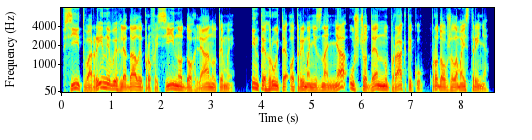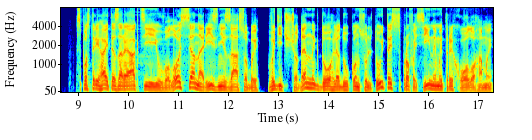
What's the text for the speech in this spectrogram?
Всі тварини виглядали професійно доглянутими. Інтегруйте отримані знання у щоденну практику, продовжила майстриня. Спостерігайте за реакцією волосся на різні засоби, ведіть щоденник догляду, консультуйтесь з професійними трихологами.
